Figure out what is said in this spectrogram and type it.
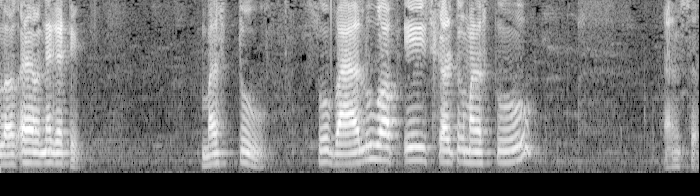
plus negative minus two so value of a is equal to minus two answer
